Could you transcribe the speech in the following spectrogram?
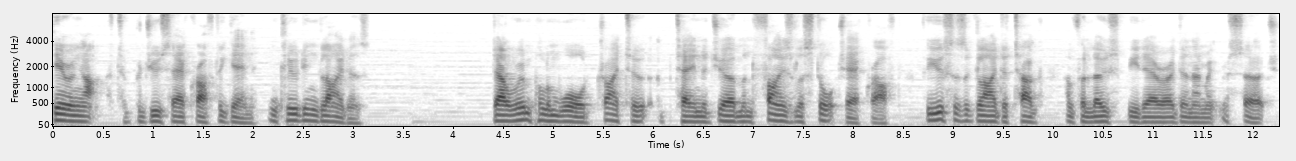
gearing up to produce aircraft again, including gliders. Dalrymple and Ward tried to obtain a German Fieseler Storch aircraft for use as a glider tug and for low-speed aerodynamic research,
